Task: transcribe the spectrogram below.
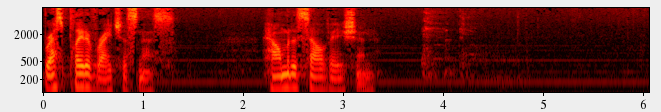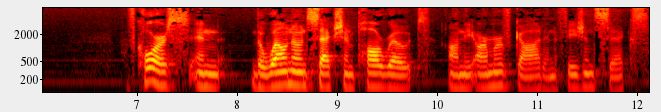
Breastplate of righteousness helmet of salvation. Of course, in the well known section Paul wrote on the armor of God in Ephesians 6,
